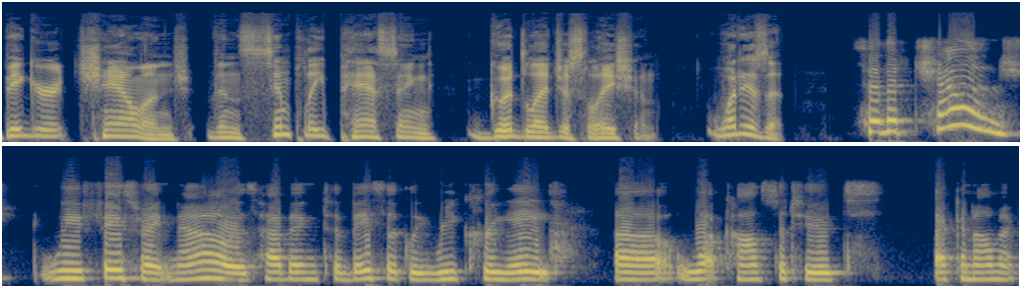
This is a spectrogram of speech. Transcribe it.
bigger challenge than simply passing good legislation. What is it? So, the challenge we face right now is having to basically recreate uh, what constitutes economic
